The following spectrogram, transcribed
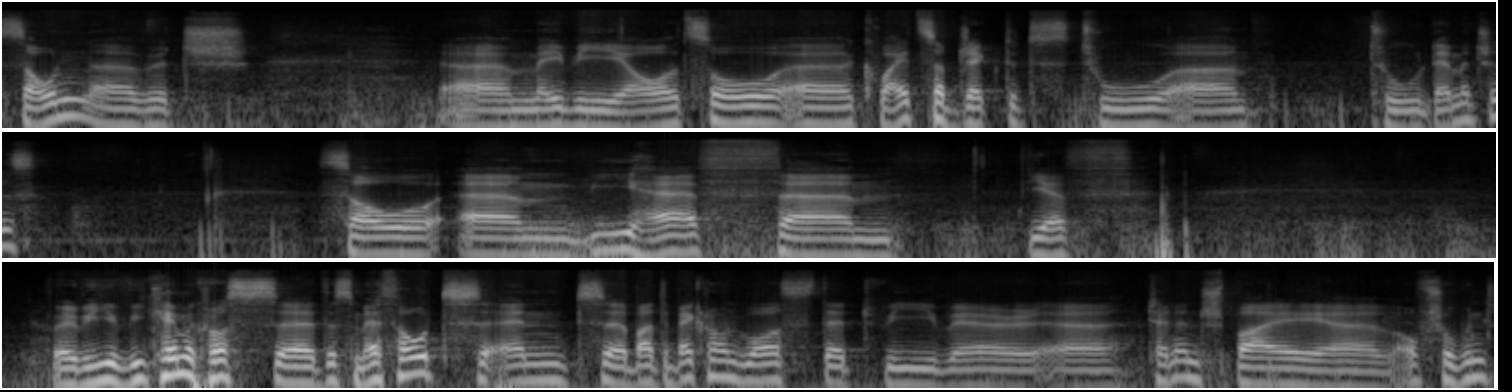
zone, which maybe also uh, quite subjected to uh, to damages. So um, we have um, we have well, we, we came across uh, this method, and uh, but the background was that we were uh, challenged by offshore wind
